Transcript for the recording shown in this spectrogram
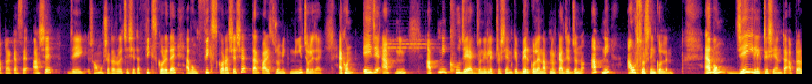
আপনার কাছে আসে যে সমস্যাটা রয়েছে সেটা ফিক্স করে দেয় এবং ফিক্স করা শেষে তার পারিশ্রমিক নিয়ে চলে যায়। এখন এই যে আপনি আপনি খুঁজে একজন ইলেকট্রিশিয়ানকে বের করলেন আপনার কাজের জন্য, আপনি আউটসোর্সিং করলেন এবং যেই ইলেকট্রিশিয়ানটা আপনার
